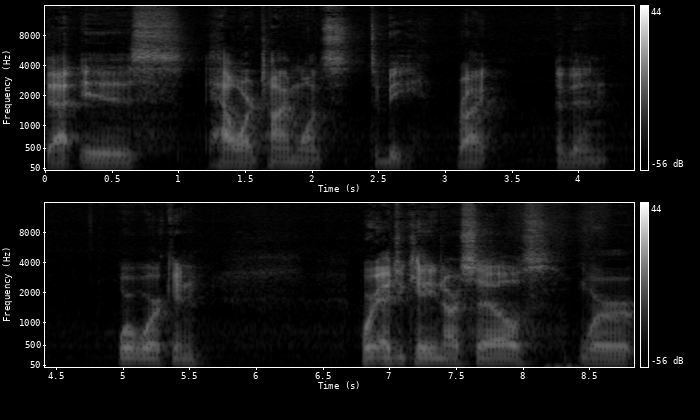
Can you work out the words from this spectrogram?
that is how our time wants to be, right? And then we're working, we're educating ourselves, we're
